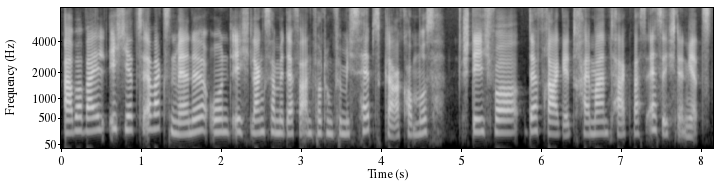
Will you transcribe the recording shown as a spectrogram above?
Aber weil ich jetzt erwachsen werde und ich langsam mit der Verantwortung für mich selbst klarkommen muss, stehe ich vor der Frage dreimal am Tag, was esse ich denn jetzt?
